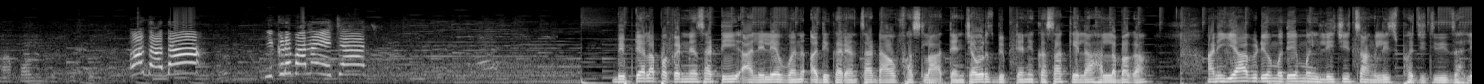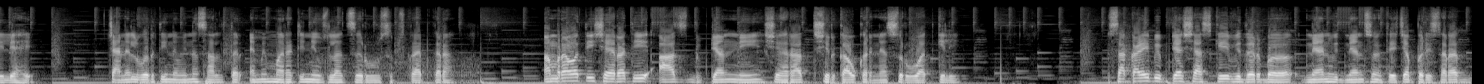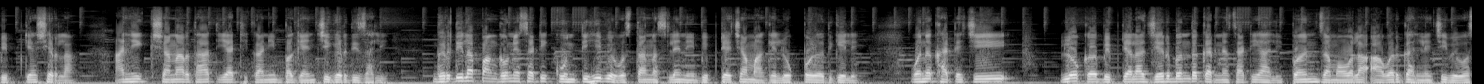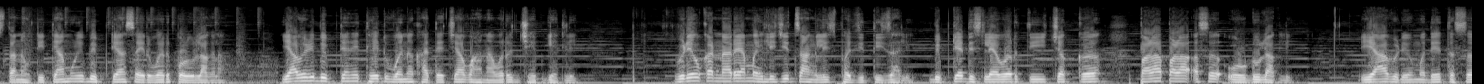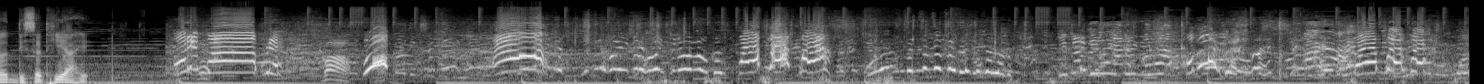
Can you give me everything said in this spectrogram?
अ दादा! इकडे पाना याच्यात. बिबट्याला पकडण्यासाठी आलेल्या वन अधिकाऱ्यांचा डाव फसला. त्यांच्यावरच बिबट्याने कसा केला हल्ला बघा. आणि या व्हिडिओमध्ये महिलेची चांगलीच फजिती झालेली आहे. चॅनलवरती नवीन असाल तर एम एम मराठी न्यूजला जरूर सबस्क्राईब करा. अमरावती शहरातही आज बिबट्यांनी शहरात शिरकाव करण्यास सुरुवात केली. सकाळी बिबट्या शासकीय विदर्भ ज्ञान विज्ञान संस्थेच्या परिसरात बिबट्या शिरला आणि क्षणार्धात या ठिकाणी बग्यांची गर्दी झाली. गर्दीला पांगवण्यासाठी कोणतीही व्यवस्था नसल्याने बिबट्याच्या मागे लोक पळत गेले. वन खात्याची लोक बिबट्याला जेरबंद करण्यासाठी आली पण जमावाला आवर घालण्याची व्यवस्था नव्हती त्यामुळे बिबट्या सैरवर पळू लागला. यावेळी बिबट्याने थेट वन खात्याच्या वाहनावर झेप घेतली. व्हिडिओ करणाऱ्या महिलेची चांगलीच फजिती झाली. बिबट्या दिसल्यावर ती चक्क पळापळा असं ओरडू लागली. या व्हिडिओमध्ये तसं दिसतही आहे!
